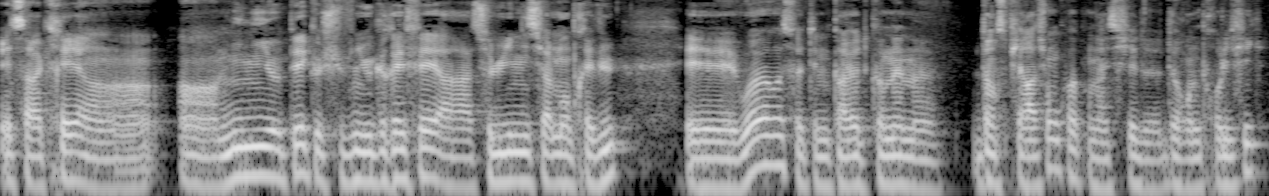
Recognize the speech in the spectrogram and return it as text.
Et ça a créé un, mini EP que je suis venu greffer à celui initialement prévu. Et ouais, ouais, c'était une période quand même d'inspiration, quoi, qu'on a essayé de rendre prolifique.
